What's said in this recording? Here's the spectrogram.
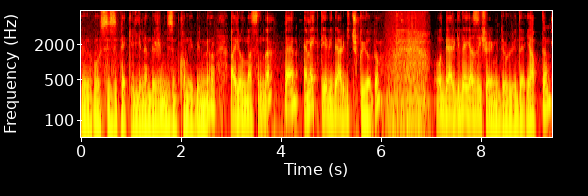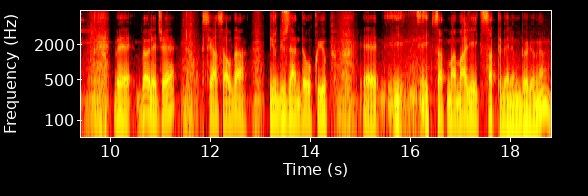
e, bu sizi pek ilgilendirir mi bizim konuyu bilmiyorum. Ayrılmasında ben Emek diye bir dergi çıkıyordu. O dergide yazı işleri müdürlüğü de yaptım. Ve böylece siyasalda bir düzende okuyup e, iktisat, maliye iktisattı benim bölümüm.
